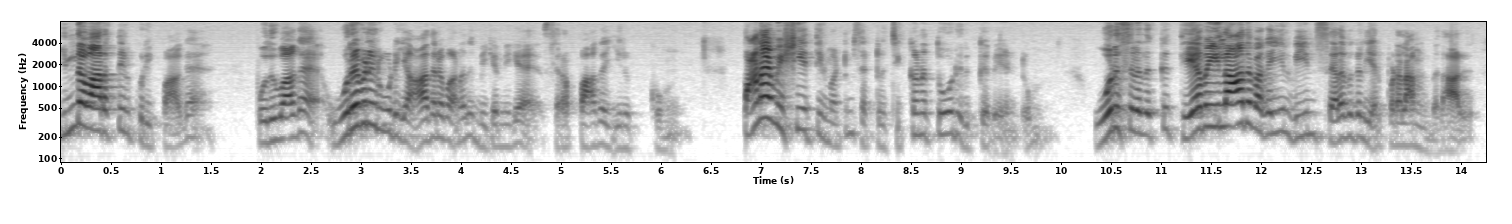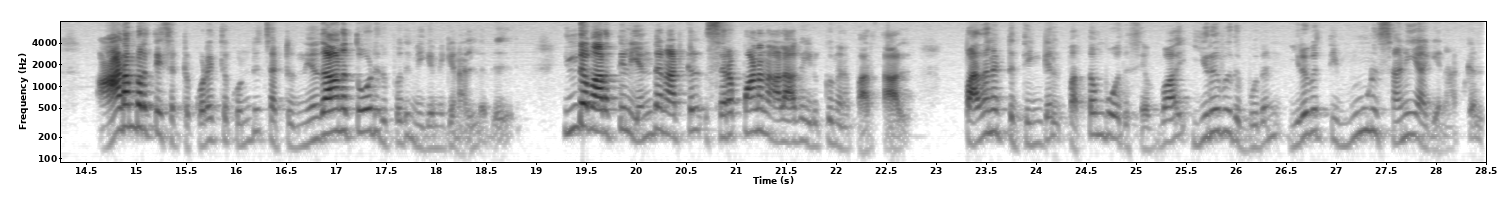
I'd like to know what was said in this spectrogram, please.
இந்த வாரத்தில் குறிப்பாக பொதுவாக உறவினர்களுடைய ஆதரவானது மிக மிக சிறப்பாக இருக்கும். பண விஷயத்தில் மட்டும் சற்று சிக்கனத்தோடு இருக்க வேண்டும். ஒரு சிலருக்கு தேவையில்லாத வகையில் வீண் செலவுகள் ஏற்படலாம் என்பதால் ஆடம்பரத்தை சற்று குறைத்து கொண்டு சற்று நிதானத்தோடு இருப்பது மிக மிக நல்லது. இந்த வாரத்தில் எந்த நாட்கள் சிறப்பான நாளாக இருக்கும் என பார்த்தால் பதினெட்டு திங்கள் பத்தொம்போது செவ்வாய் இருபது புதன் இருபத்தி மூணு சனி ஆகிய நாட்கள்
